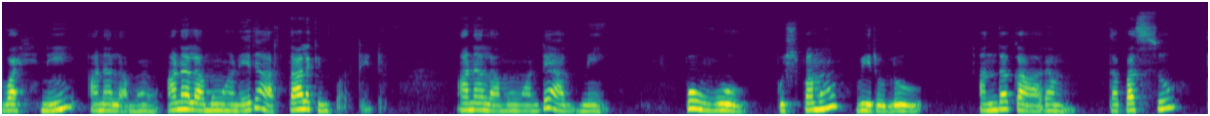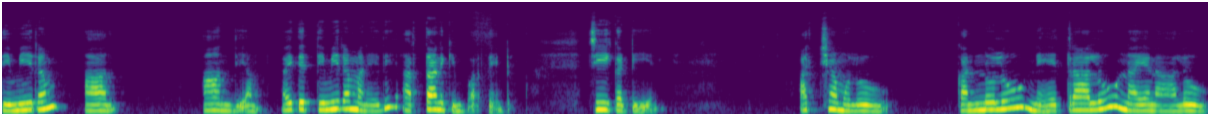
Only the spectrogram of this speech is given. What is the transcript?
వహ్ని అనలము. అనలము అనేది అర్థాలకు ఇంపార్టెంట్. అనలము అంటే అగ్ని. పువ్వు పుష్పము విరులు. అంధకారం తపస్సు తిమిరం ఆ ఆంద్యం. అయితే తిమిరం అనేది అర్థానికి ఇంపార్టెంట్ చీకటి అని. అచ్చములు కన్నులు నేత్రాలు నయనాలు.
